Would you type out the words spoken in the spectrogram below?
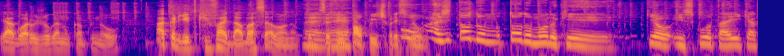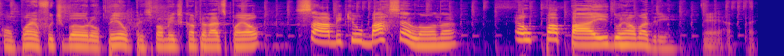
e agora o jogo é no Camp Nou. Acredito que vai dar Barcelona. O que, É, que você é. tem palpite pra esse O- jogo? a gente, todo, todo mundo que, que eu escuta aí, que acompanha o futebol europeu, principalmente o campeonato espanhol, sabe que o Barcelona é o papai do Real Madrid. É, rapaz,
